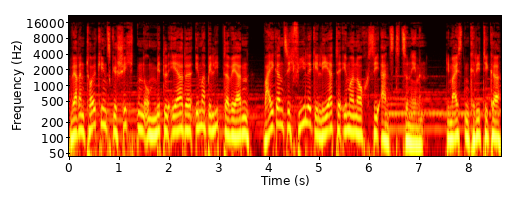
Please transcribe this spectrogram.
Während Tolkiens Geschichten um Mittelerde immer beliebter werden, weigern sich viele Gelehrte immer noch, sie ernst zu nehmen. Die meisten Kritiker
